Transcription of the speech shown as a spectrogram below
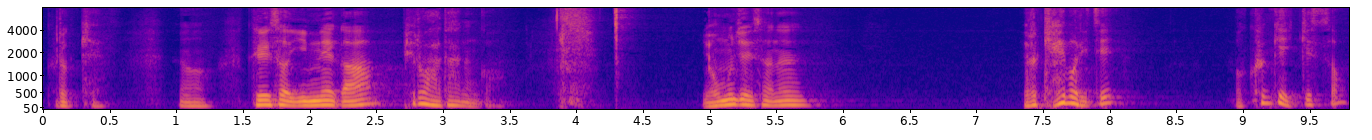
그렇게. 어, 그래서 인내가 필요하다는 거. 요 문제에서는 이렇게 해버리지? 뭐 큰 게 있겠어?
